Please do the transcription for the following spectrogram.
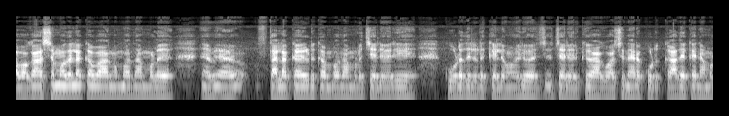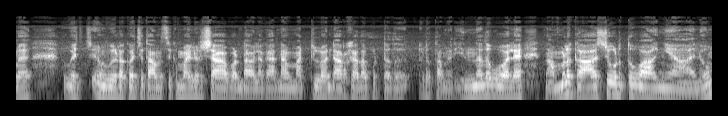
അവകാശം മുതലൊക്കെ വാങ്ങുമ്പോൾ നമ്മൾ സ്ഥലമൊക്കെ എടുക്കുമ്പോൾ നമ്മൾ ചിലർ കൂടുതലെടുക്കലും ഒരു ചിലർക്ക് ആഘോഷം നേരെ കൊടുക്കാതെയൊക്കെ നമ്മൾ വെച്ച് വീടൊക്കെ വെച്ച് താമസിക്കുമ്പോൾ അതിലൊരു ശാപം ഉണ്ടാവില്ല. കാരണം മറ്റുള്ളവന്റെ അർഹതപ്പെട്ടത് എടുത്താൽ മതി. ഇന്നതുപോലെ നമ്മൾ കാശ് കൊടുത്ത് വാങ്ങിയാലും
